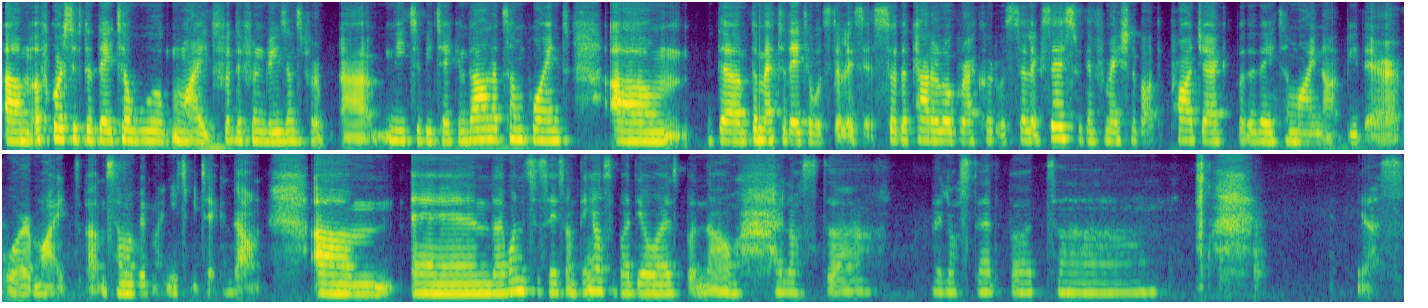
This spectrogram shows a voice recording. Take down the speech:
Um, of course, if the data will, might, for different reasons, for uh, need to be taken down at some point, um, the, the metadata would still exist. So the catalog record would still exist with information about the project, but the data might not be there or might, um, some of it might need to be taken down. Um, and I wanted to say something else about the OS, but now I lost, uh, I lost it, but um, yes.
